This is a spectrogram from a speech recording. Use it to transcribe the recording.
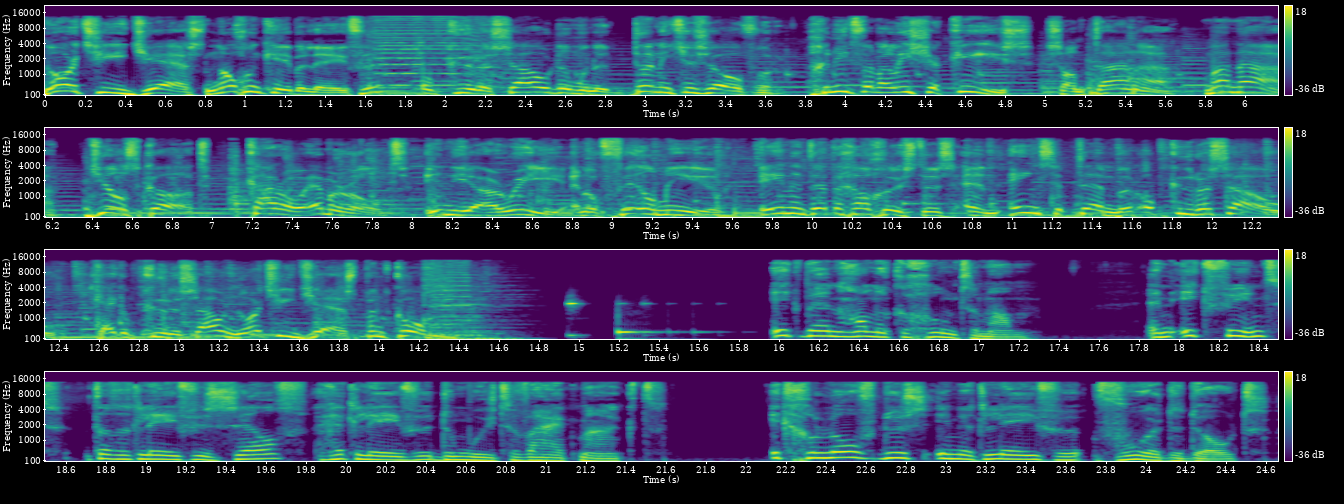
Noordsea Jazz nog een keer beleven? Op Curaçao doen we het dunnetjes over. Geniet van Alicia Keys, Santana, Mana, Jill Scott, Caro Emerald, India Arie en nog veel meer. 31 augustus en 1 september op Curaçao. Kijk op CuraçaoNoordseaJazz.com Ik ben Hanneke Groenteman. En ik vind dat het leven zelf het leven de moeite waard maakt. Ik geloof dus in het leven voor de dood.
